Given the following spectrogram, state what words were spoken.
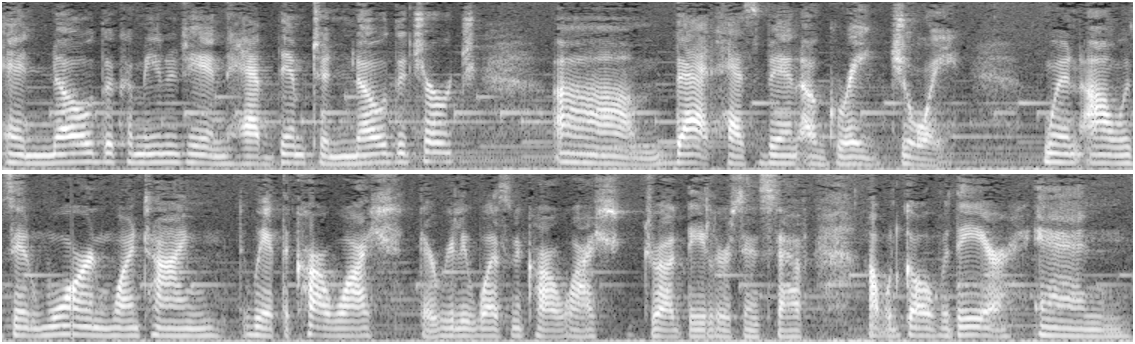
and know the community and have them to know the church, um, that has been a great joy. When I was at Warren one time, we had the car wash. There really wasn't a car wash, drug dealers and stuff. I would go over there and,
